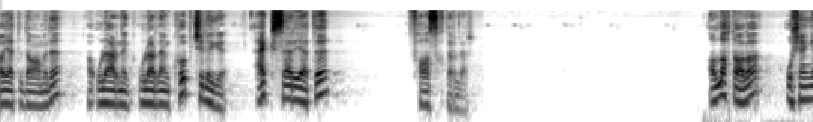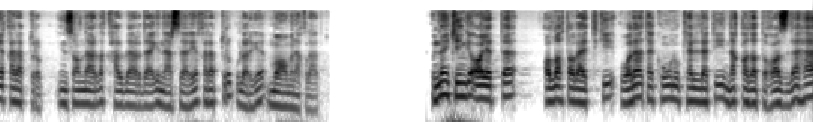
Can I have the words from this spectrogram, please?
oyati davomida ularni ulardan ko'pchiligi aksariyati fosiqdirlar. Alloh taolo o'shanga qarab turib insonlarni qalblaridagi narsalarga qarab turib ularga muomala qiladi. Undan keyingi oyatda alloh taolo aytdiki vala takunu kallati naqadat g'azlaha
